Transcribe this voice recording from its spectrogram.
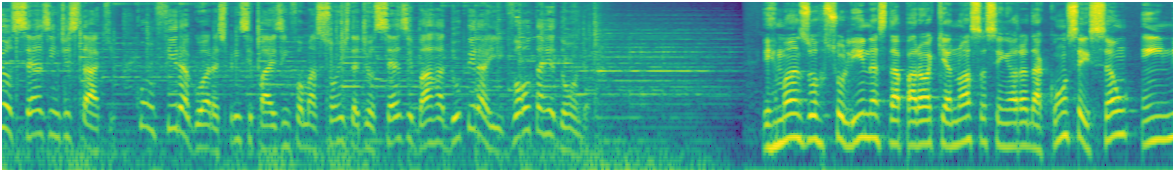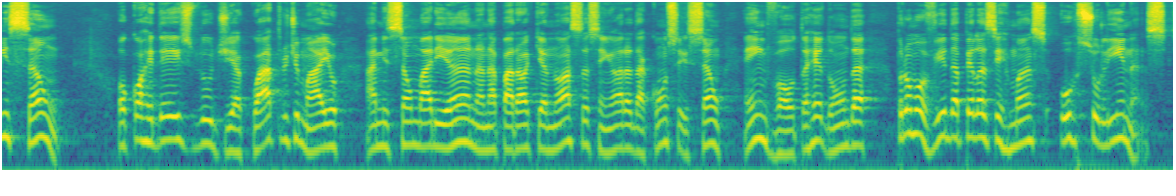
Diocese em Destaque. Confira agora as principais informações da Diocese Barra do Piraí, Volta Redonda. Irmãs Ursulinas da Paróquia Nossa Senhora da Conceição em missão. Ocorre desde o dia 4 de maio a missão mariana na Paróquia Nossa Senhora da Conceição em Volta Redonda, promovida pelas Irmãs Ursulinas.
